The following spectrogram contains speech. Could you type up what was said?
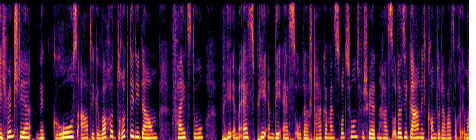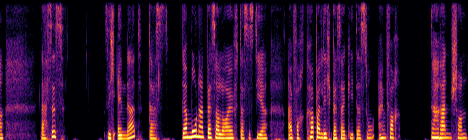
Ich wünsche dir eine großartige Woche. Drück dir die Daumen, falls du PMS, PMDS oder starke Menstruationsbeschwerden hast oder sie gar nicht kommt oder was auch immer, dass es sich ändert, dass der Monat besser läuft, dass es dir einfach körperlich besser geht, dass du einfach daran schon,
